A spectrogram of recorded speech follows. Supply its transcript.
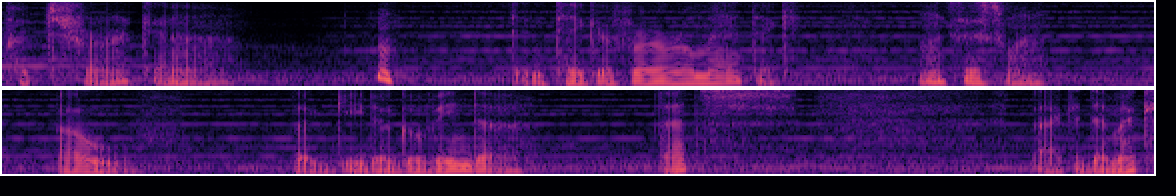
Petrarca. Hmm. Didn't take her for a romantic. What's this one? Oh, the Gita Govinda. That's academic.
